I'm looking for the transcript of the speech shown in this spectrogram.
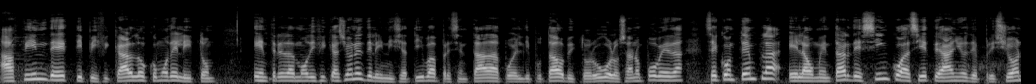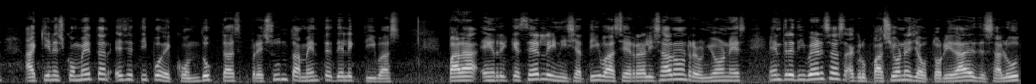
a fin de tipificarlo como delito. Entre las modificaciones de la iniciativa presentada por el diputado Víctor Hugo Lozano Poveda se contempla el aumentar de 5 a 7 años de prisión a quienes cometan ese tipo de conductas presuntamente delictivas. Para enriquecer la iniciativa se realizaron reuniones entre diversas agrupaciones y autoridades de salud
